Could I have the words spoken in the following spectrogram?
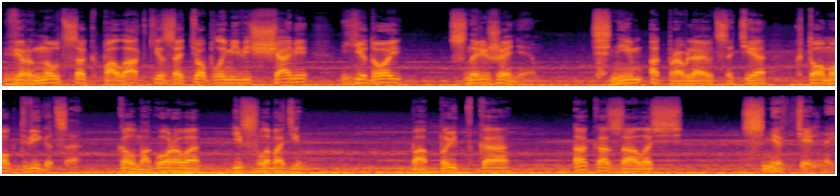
вернуться к палатке за теплыми вещами, едой, снаряжением. С ним отправляются те, кто мог двигаться – Колмогорова и Слободин. Попытка оказалась смертельной.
